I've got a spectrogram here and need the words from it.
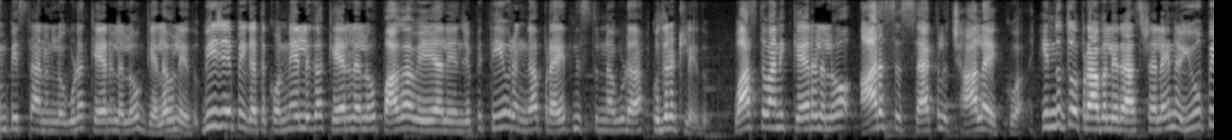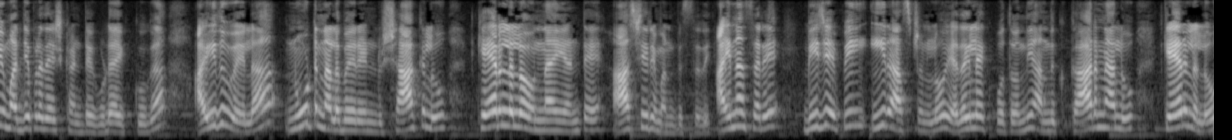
ఎంపీ స్థానంలో కూడా కేరళలో గెలవలేదు. బీజేపీ గత కొన్నేళ్ళుగా కేరళలో పాగా వేయాలి అని చెప్పి తీవ్రంగా ప్రయత్నిస్తున్నా కూడా కుదరట్లేదు. వాస్తవానికి కేరళలో ఆర్ఎస్ఎస్ శాఖలు చాలా ఎక్కువ. హిందుత్వ ప్రాబల్య రాష్ట్రాలైన యూపీ మధ్యప్రదేశ్ కంటే కూడా ఎక్కువగా ఐదు వేల నూట నలభై రెండు శాఖలు కేరళలో ఉన్నాయి అంటే ఆశ్చర్యం అనిపిస్తుంది. అయినా సరే బీజేపీ ఈ రాష్ట్రంలో ఎదగలేకపోతోంది. అందుకు కారణాలు కేరళలో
